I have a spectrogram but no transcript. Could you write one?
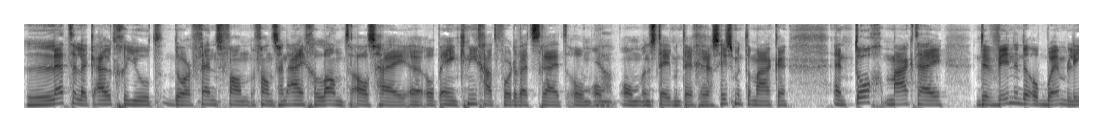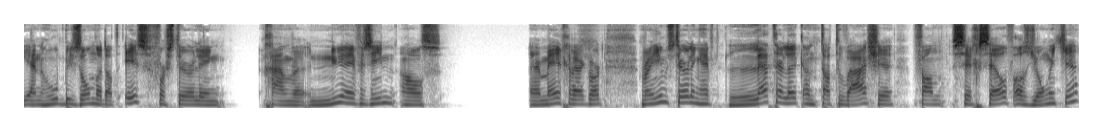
letterlijk uitgejoeld door fans van, van zijn eigen land als hij eh, op één knie gaat voor de wedstrijd om, om, Ja. om een statement tegen racisme te maken. En toch maakt hij de winnende op Wembley. En hoe bijzonder dat is voor Sterling gaan we nu even zien als er meegewerkt wordt. Raheem Sterling heeft letterlijk een tatoeage van zichzelf als jongetje.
